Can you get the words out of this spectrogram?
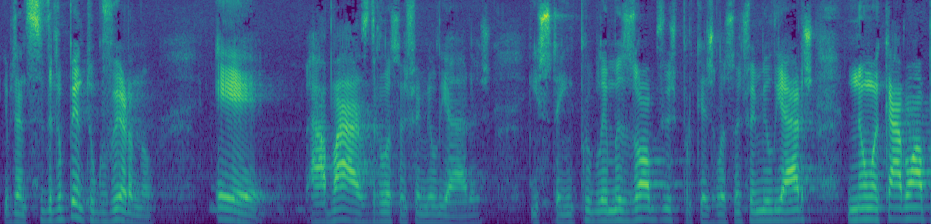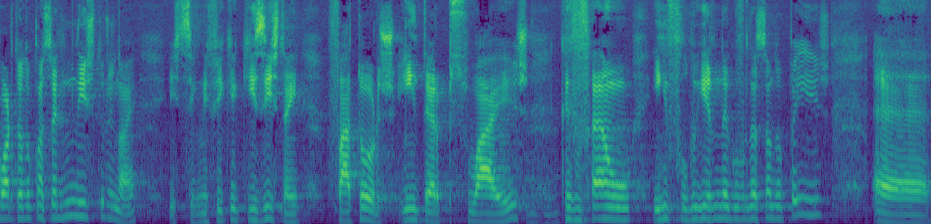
E, portanto, se de repente o governo é à base de relações familiares, isso tem problemas óbvios, porque as relações familiares não acabam à porta do Conselho de Ministros, não é? Isto significa que existem fatores interpessoais que vão influir na governação do país. Uh,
